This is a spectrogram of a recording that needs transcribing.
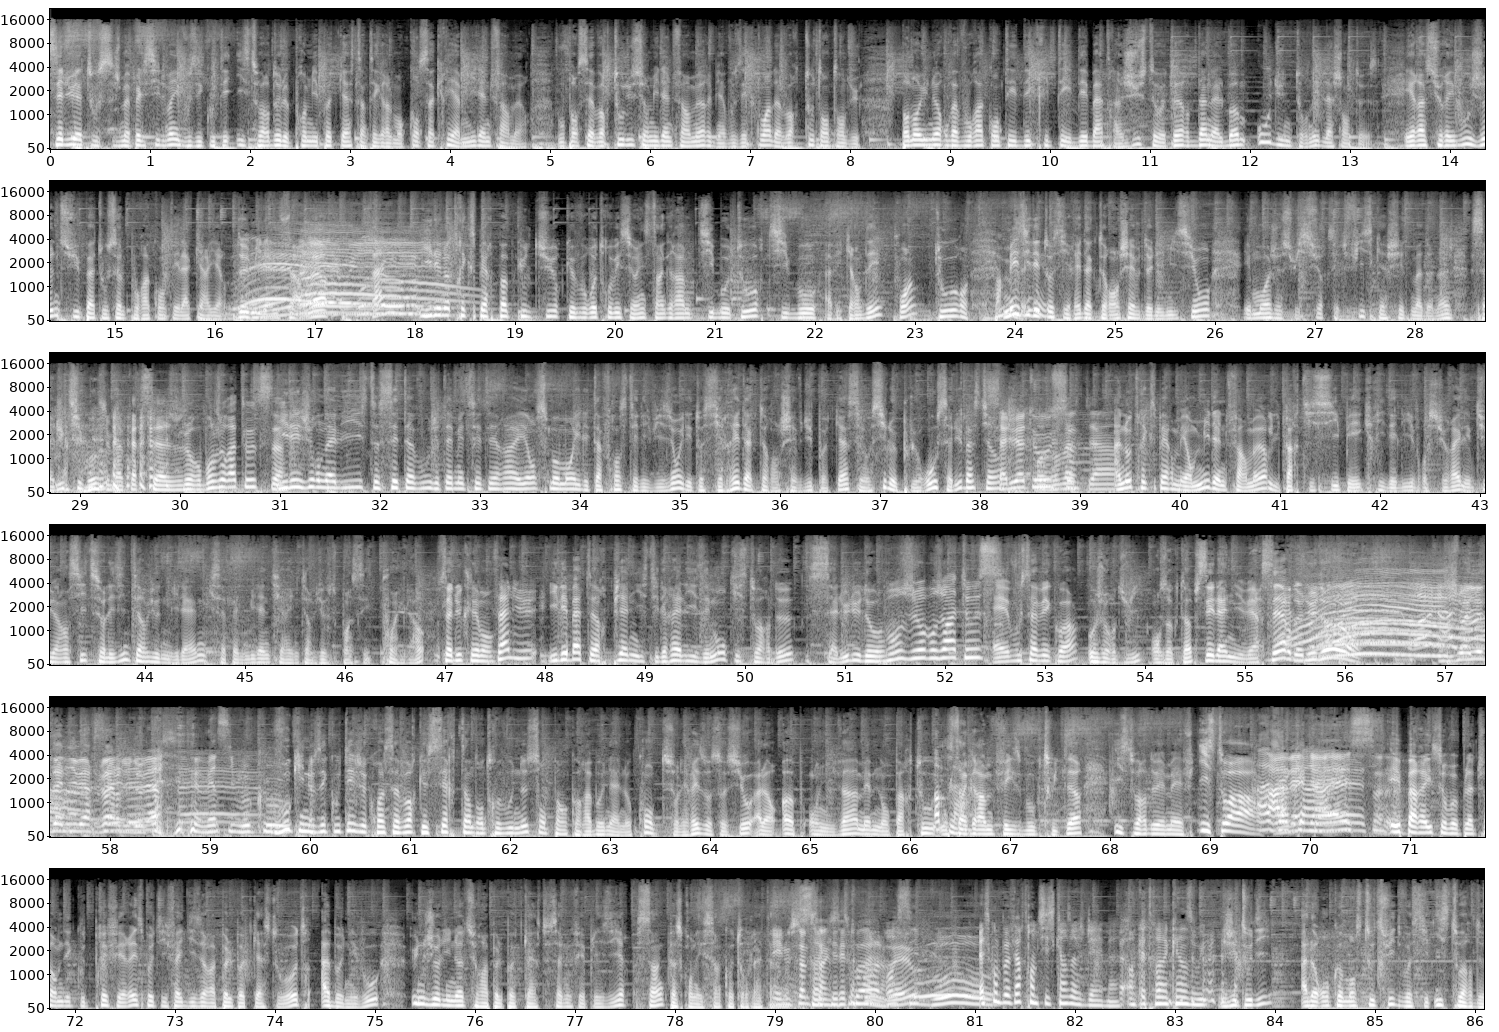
Salut à tous, je m'appelle Sylvain et vous écoutez Histoire 2, le premier podcast intégralement consacré à Mylène Farmer. Vous pensez avoir tout lu sur Mylène Farmer Eh bien vous êtes loin d'avoir tout entendu. Pendant une heure, on va vous raconter, décrypter et débattre à juste hauteur d'un album ou d'une tournée de la chanteuse. Et rassurez-vous, je ne suis pas tout seul pour raconter la carrière de Mylène Farmer. Il est notre expert pop culture que vous retrouvez sur Instagram Thibaut Tour, Thibaut avec un D, point, Tour. Mais il est aussi rédacteur en chef de l'émission et moi je suis sûr que c'est le fils caché de Madonna. Salut Thibaut. tu m'aperçais à jour. Bonjour à tous. Il est journaliste, c'est à vous, je t'aime, etc. Et en ce moment, il est à France Télévisions. Il est aussi rédacteur en chef du podcast et aussi le plus roux. Salut Bastien. Salut à tous. Un autre expert, mais en Mylène Farmer. Il participe et écrit des livres sur elle. Et tu as un site sur les interviews de Mylène qui s'appelle mylène-interviews.c.là. Salut Clément. Salut. Il est batteur, pianiste, il réalise et monte Histoire 2. Salut Ludo. Bonjour, bonjour à tous. Et vous savez quoi? Aujourd'hui, 11 octobre, c'est l'anniversaire de Ludo. Joyeux anniversaire Ludo. Merci beaucoup. Vous qui nous écoutez, je crois savoir que certains d'entre vous ne sont pas encore abonnés à nos comptes sur les réseaux sociaux. Alors hop, on y va, même non partout. Hop là. Instagram, Facebook, Twitter. Histoire de MF. Histoire Avec un S. Et pareil sur vos plateformes d'écoute préférées, Spotify, Deezer, Apple Podcast ou autres. Abonnez-vous. Une jolie note sur Apple Podcast, ça nous fait plaisir. 5 parce qu'on est 5 autour de la table. Et nous sommes Cinq 5 étoiles. étoiles. Oh, c'est beau. Est-ce qu'on peut faire 3615 HDM En 95, oui. J'ai tout dit Alors on commence tout de suite. Voici Histoire de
